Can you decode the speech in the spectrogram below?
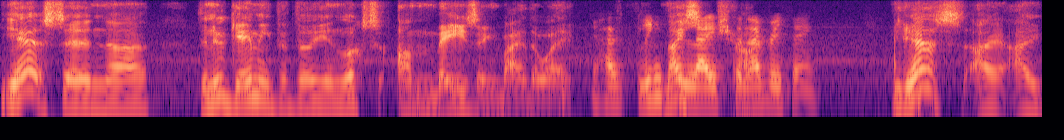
Yes, and uh, the new gaming pavilion looks amazing, by the way. It has blinky Nice lights job. and everything. Yes, I, I,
